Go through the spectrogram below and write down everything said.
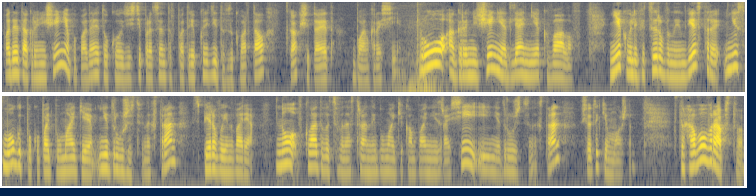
Под это ограничение попадает около 10% потреб кредитов за квартал, как считает Банк России. Про ограничения для неквалов. Неквалифицированные инвесторы не смогут покупать бумаги недружественных стран с 1 января. Но вкладываться в иностранные бумаги компаний из России и недружественных стран все-таки можно. Страхового рабства,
